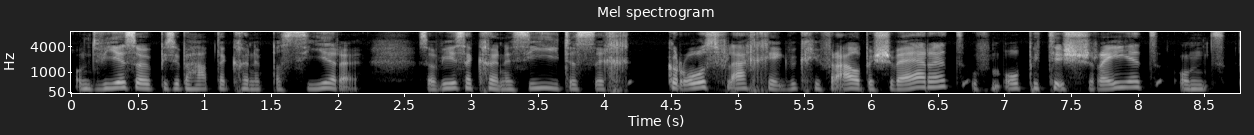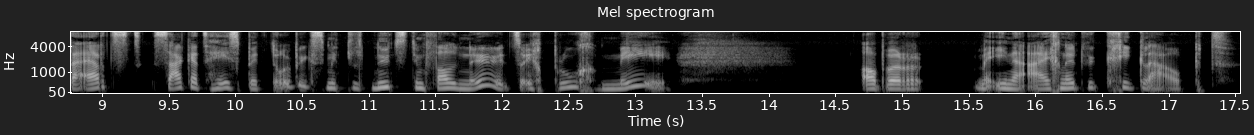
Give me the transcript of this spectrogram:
und wie so etwas überhaupt hat können passieren so wie es hat können sein dass sich grossflächig wirklich Frauen beschweren, auf dem OP-Tisch schreien und der Arzt sagt, hey, das Betäubungsmittel nützt im Fall nicht, so, ich brauche mehr. Aber man ihnen eigentlich nicht wirklich glaubt.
